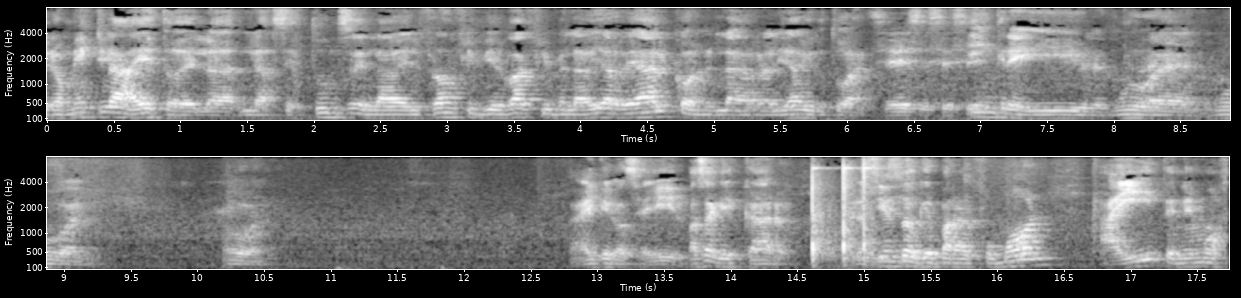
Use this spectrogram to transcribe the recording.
Pero mezcla esto de la- las stunts, en la, el front flip y el back flip en la vida real con la realidad virtual. Sí, sí, sí, sí. Increíble, muy bueno, muy bueno. Muy bueno. Hay que conseguir. Pasa que es caro. Pero siento que para el fumón, ahí tenemos.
